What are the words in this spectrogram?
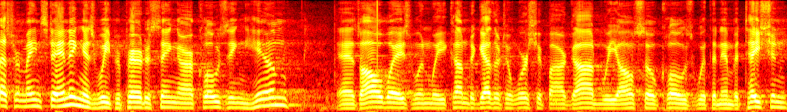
Us remain standing as we prepare to sing our closing hymn. As always, when we come together to worship our God, we also close with an invitation.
